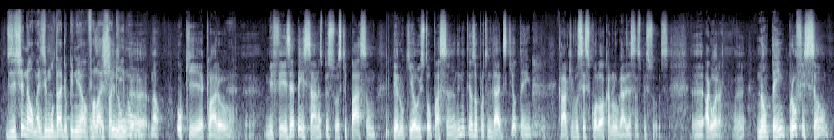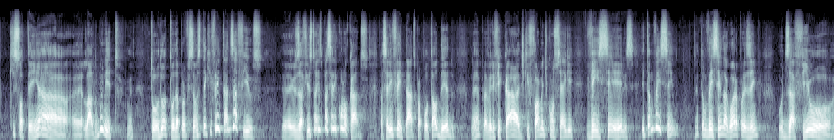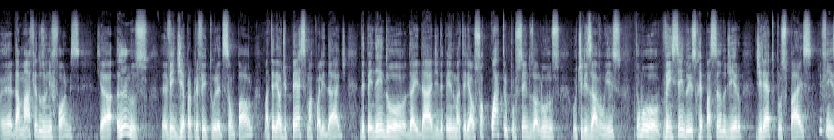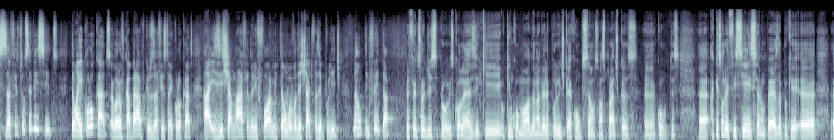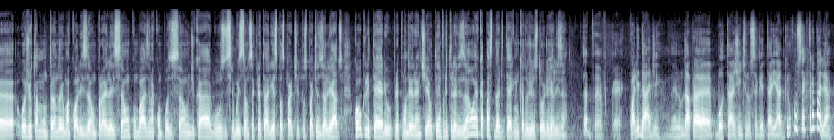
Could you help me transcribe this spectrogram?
Desistir não, mas em mudar de opinião, falar isso aqui nunca. Não... não. O que, é claro, é. me fez é pensar nas pessoas que passam pelo que eu estou passando e não têm as oportunidades que eu tenho. Né? Claro que você se coloca no lugar dessas pessoas. É, agora, né, não tem profissão que só tenha é, lado bonito. Né? Todo, toda a profissão você tem que enfrentar desafios. É, os desafios estão aí para serem colocados, para serem enfrentados, para apontar o dedo, né? para verificar de que forma a gente consegue vencer eles. E estamos vencendo. Né? Estamos vencendo agora, por exemplo, o desafio é, da máfia dos uniformes, que há anos é, vendia para a Prefeitura de São Paulo, material de péssima qualidade, dependendo da idade, dependendo do material, só 4% dos alunos utilizavam isso. Estamos vencendo isso, repassando o dinheiro direto para os pais. Enfim, esses desafios precisam ser vencidos estão aí colocados. Agora eu vou ficar bravo porque os desafios estão aí colocados? Ah, existe a máfia do uniforme, então eu vou deixar de fazer política? Não, tem que enfrentar. Prefeito, o senhor disse para o Scolese que o que incomoda na velha política é a corrupção, são as práticas é, corruptas. É, a questão da eficiência não pesa, porque é, hoje está montando aí uma coalizão para a eleição com base na composição de cargos, distribuição de secretarias para os, partidos, partidos aliados. Qual o critério preponderante? É o tempo de televisão ou é a capacidade técnica do gestor de realizar? É, é qualidade. Né? Não dá para botar gente no secretariado que não consegue trabalhar,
